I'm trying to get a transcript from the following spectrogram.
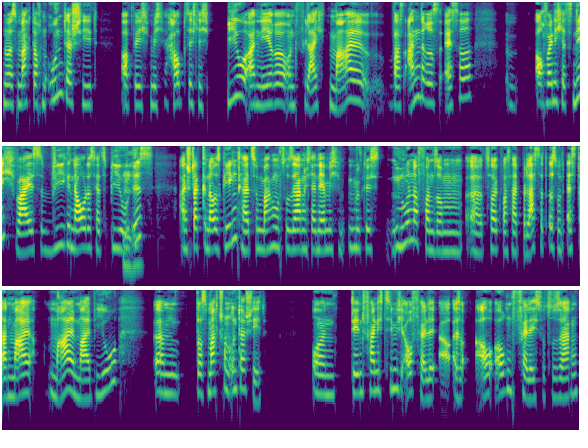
nur es macht doch einen Unterschied, ob ich mich hauptsächlich Bio ernähre und vielleicht mal was anderes esse, auch wenn ich jetzt nicht weiß, wie genau das jetzt Bio mhm. ist, anstatt genau das Gegenteil zu machen und zu sagen, ich ernähre mich möglichst nur noch von so einem äh, Zeug, was halt belastet ist und esse dann mal, mal, mal Bio, ähm, das macht schon einen Unterschied. Und den fand ich ziemlich auffällig, also au augenfällig sozusagen.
